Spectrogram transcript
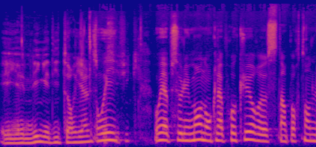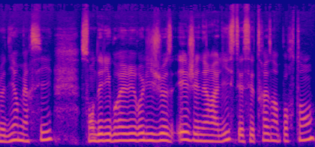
Et il y a une ligne éditoriale spécifique oui, absolument. Donc la Procure, euh, c'est important de le dire, merci, sont des librairies religieuses et généralistes, et c'est très important.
